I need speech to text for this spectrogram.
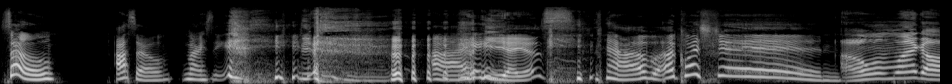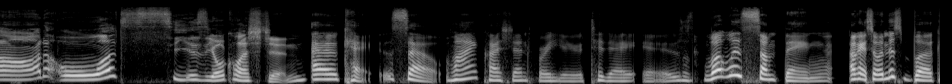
So, also, Marcy, I- yes. have a question. Oh my God. What is your question? Okay, so my question for you today is what was something Okay, so in this book,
